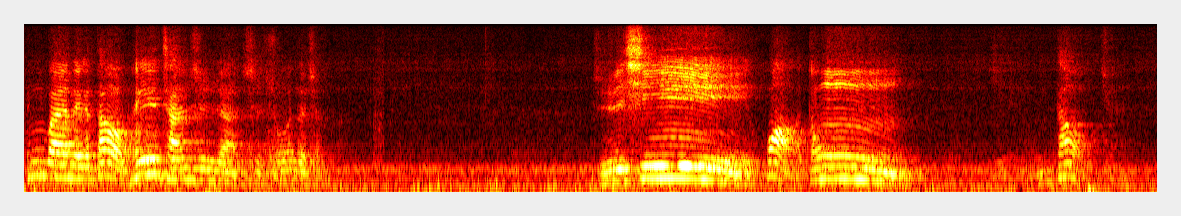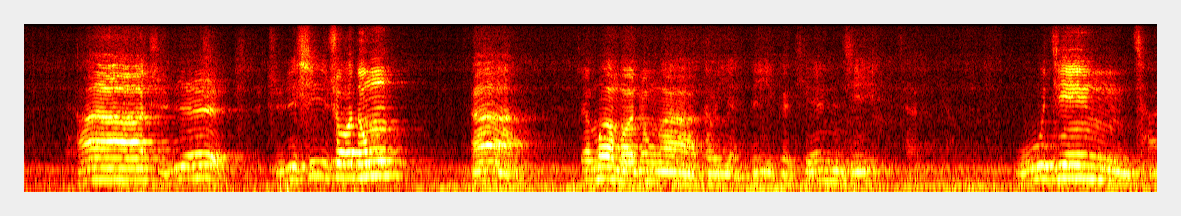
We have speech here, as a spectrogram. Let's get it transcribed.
明白那个道胚禅师啊，是说的什么？直西化东，引道。啊，直直西说东，啊，这默默中啊，都引着一个天机才能讲。吾今禅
